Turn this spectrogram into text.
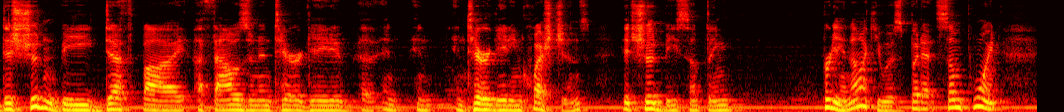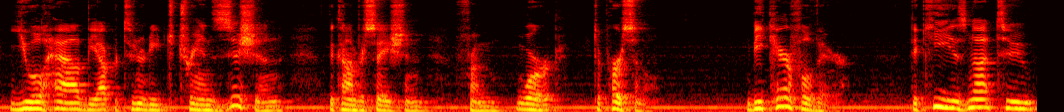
this shouldn't be death by a thousand interrogative, uh, in, in, interrogating questions. It should be something pretty innocuous, but at some point, you will have the opportunity to transition the conversation from work to personal. Be careful there. The key is not to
